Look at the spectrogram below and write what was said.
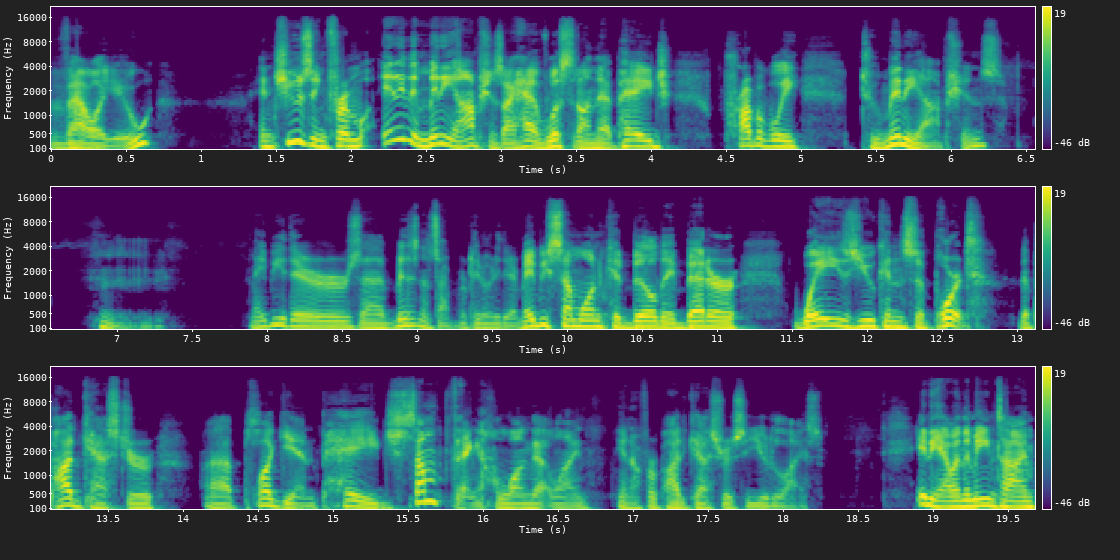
value and choosing from any of the many options I have listed on that page, probably too many options. Hmm. Maybe there's a business opportunity there. Maybe someone could build a better ways you can support the podcaster uh, plugin page, something along that line, you know, for podcasters to utilize. Anyhow, in the meantime,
